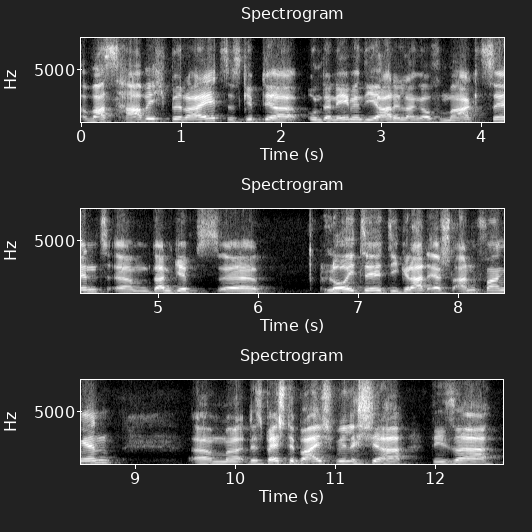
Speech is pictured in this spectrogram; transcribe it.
was habe ich bereits. Es gibt ja Unternehmen, die jahrelang auf dem Markt sind. Ähm, dann gibt es äh, Leute, die gerade erst anfangen. Ähm, das beste Beispiel ist ja dieser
